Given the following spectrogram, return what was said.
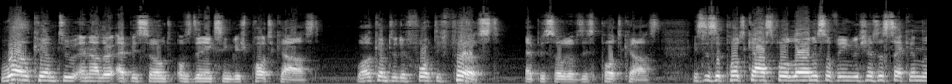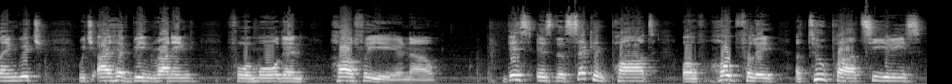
welcome to another episode of the Zdenek's English podcast. Welcome to the 41st episode of this podcast. This is a podcast for learners of English as a second language, which I have been running for more than half a year now. This is the second part of hopefully a two part series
